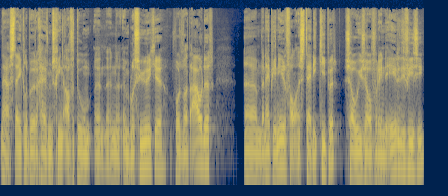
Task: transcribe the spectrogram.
nou ja, Stekelenburg heeft misschien af en toe een, een, een blessuretje, wordt wat ouder. Ehm, dan heb je in ieder geval een steady keeper, sowieso voor in de eredivisie.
